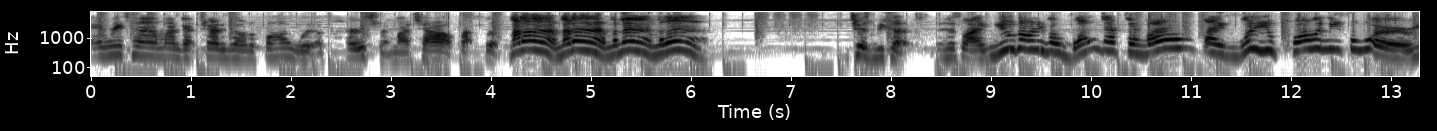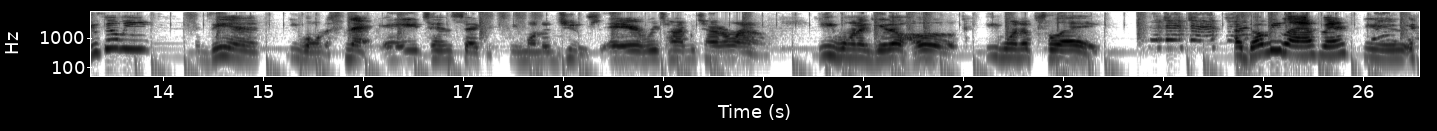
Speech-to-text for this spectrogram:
every time I got try to get on the phone with a person, my child pops up, Mama, Mama, Mama, Mama. Just because. And it's like, you don't even want nothing wrong. Like, what are you calling me for? You feel me? And then he want a snack every 10 seconds. He want a juice every time he turn around. He want to get a hug. He want to play. I don't be laughing.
